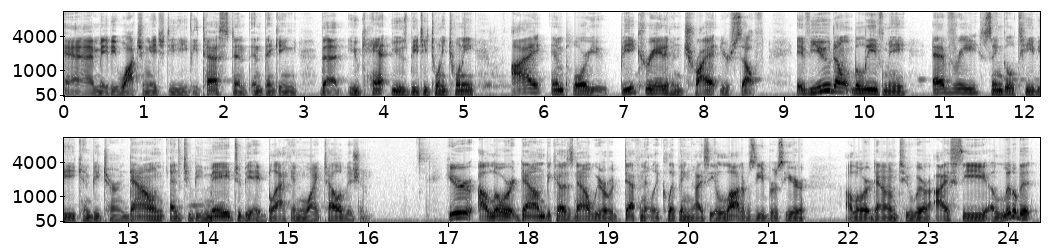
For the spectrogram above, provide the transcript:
and maybe watching HDTV test and, and thinking that you can't use BT 2020, I implore you, be creative and try it yourself. If you don't believe me, every single TV can be turned down and to be made to be a black and white television. Here, I'll lower it down because now we are definitely clipping. I see a lot of zebras here. I'll lower it down to where I see a little bit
